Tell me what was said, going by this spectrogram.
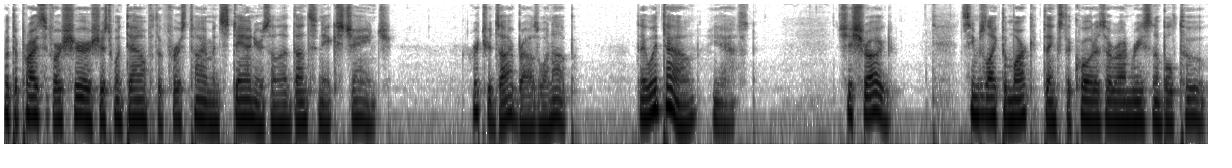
But the price of our shares just went down for the first time in Stanyers on the Dunsany Exchange. Richard's eyebrows went up. They went down? he asked. She shrugged. Seems like the market thinks the quotas are unreasonable, too.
